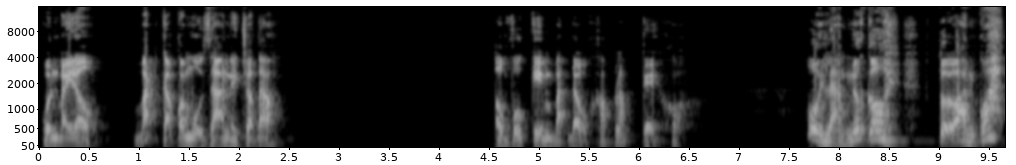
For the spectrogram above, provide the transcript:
Quân bay đâu? Bắt cả con mụ già này cho tao. Ông Vũ Kim bắt đầu khóc lóc kể khổ. Ôi làng nước ơi, tội oan quá.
